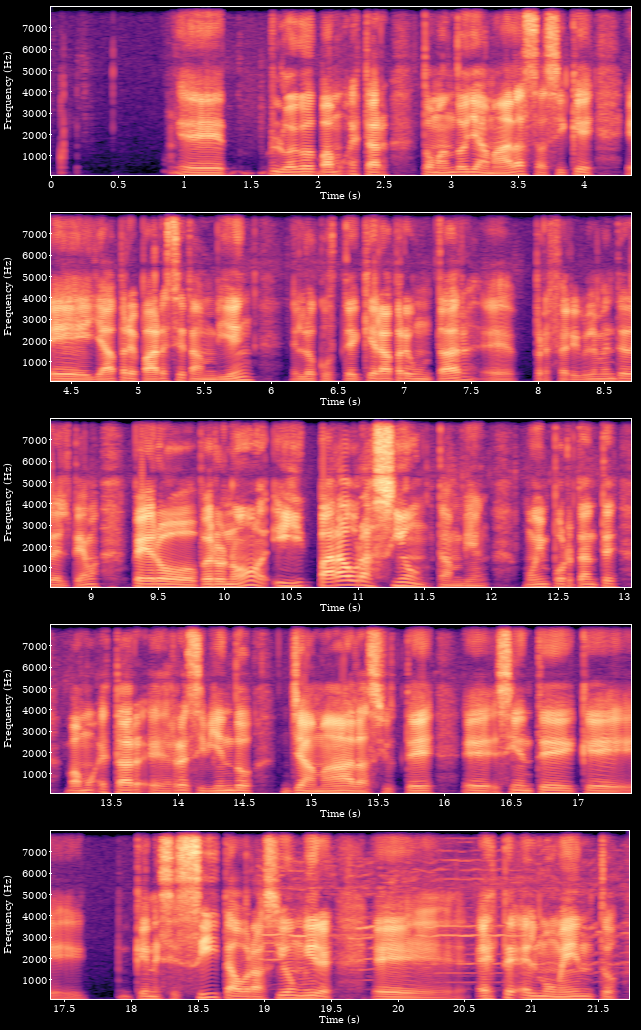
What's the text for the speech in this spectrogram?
eh, luego vamos a estar tomando llamadas, así que eh, ya prepárese también en lo que usted quiera preguntar, eh, preferiblemente del tema, pero, pero no, y para oración también, muy importante, vamos a estar recibiendo llamadas. Si usted siente que, que, necesita oración, mire, este es el momento.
